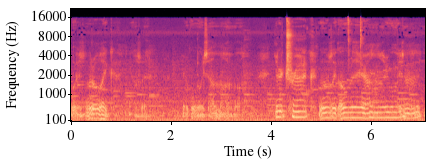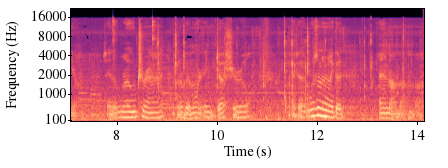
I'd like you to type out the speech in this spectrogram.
boys, little, like, you know what I'm saying, uh, dirt track goes, like, over there, I don't know, there always, in, you know, saying the road track, a little bit more industrial, like, a, wasn't there, like, a, and, um uh,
